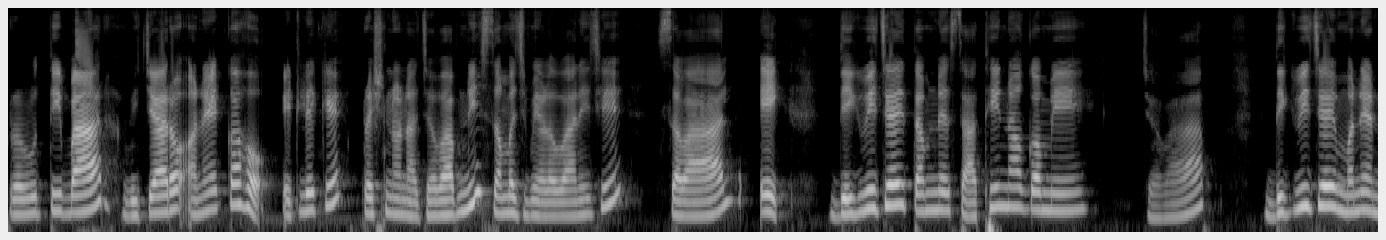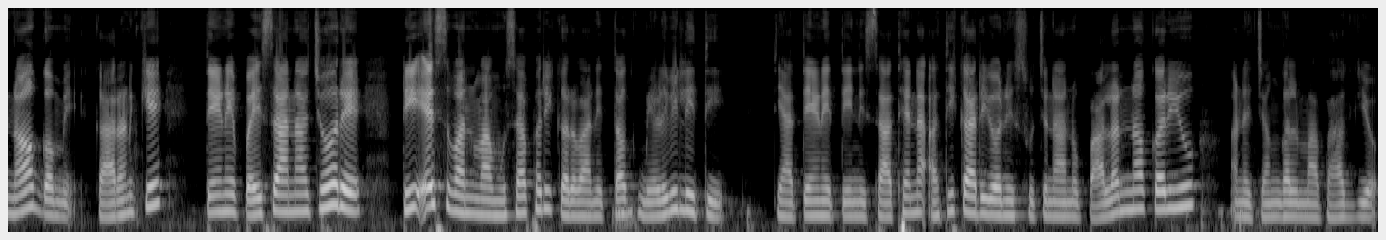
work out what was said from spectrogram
પ્રવૃત્તિ બાર, વિચારો અને કહો, એટલે કે પ્રશ્નોના જવાબની સમજ મેળવવાની છે. સવાલ એક, દિગ્વિજય તમને સાથી ન ગમે? જવાબ, દિગ્વિજય મને ન ગમે, કારણ કે તેણે પૈસાના જોરે ટીએસ વનમાં મુસાફરી કરવાની તક મેળવી લીધી. ત્યાં તેણે તેની સાથેના અધિકારીઓની સૂચનાનું પાલન ન કર્યું અને જંગલમાં ભાગ્યો.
